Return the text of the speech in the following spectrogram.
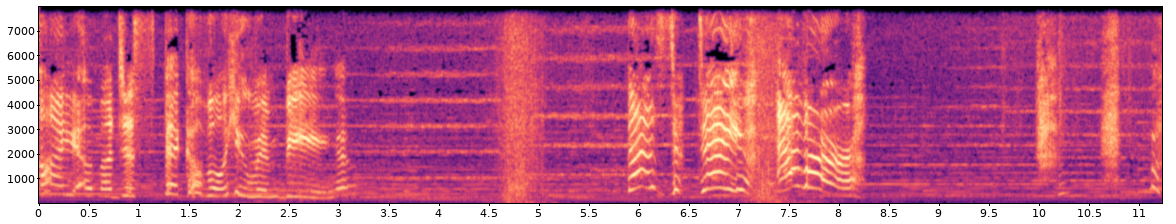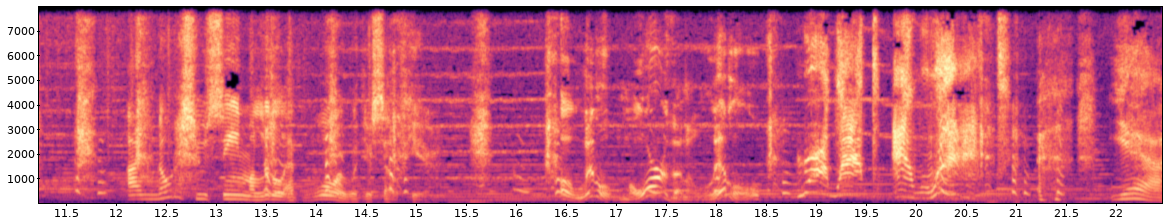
I am a despicable human being. Best day ever! I notice you seem a little at war with yourself here. A little more than a little. More not a lot. Yeah.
